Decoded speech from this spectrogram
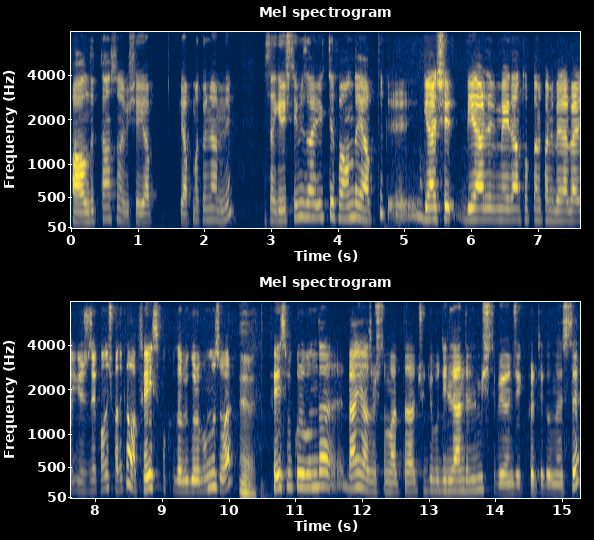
aldıktan sonra bir şey yap, yapmak önemli. Mesela geçtiğimiz ay ilk defa onu da yaptık. Ee, gerçi bir yerde bir meydan toplanıp hani beraber yüz yüze konuşmadık ama Facebook'ta bir grubumuz var. Evet. Facebook grubunda ben yazmıştım hatta çünkü bu dillendirilmişti bir önceki Critical Mass'te.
